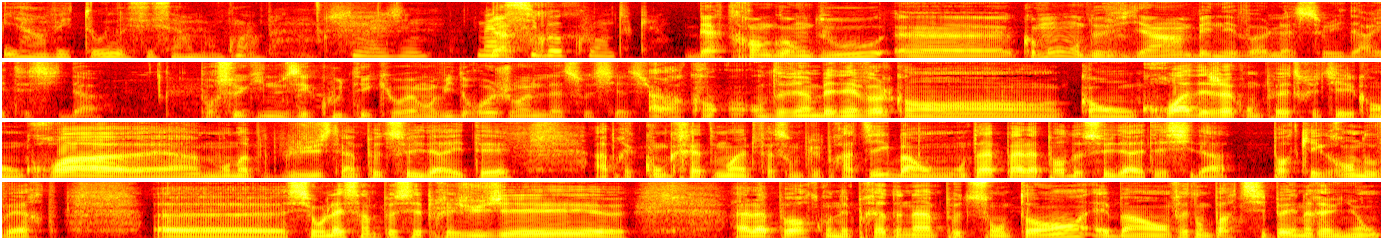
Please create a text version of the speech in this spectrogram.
il y a un veto nécessairement. Quoi. J'imagine. Merci Bertrand- beaucoup en tout cas. Bertrand Gandou, euh, comment on devient bénévole à Solidarité SIDA? Pour ceux qui nous écoutent et qui auraient envie de rejoindre l'association. Alors, quand on devient bénévole quand, on croit déjà qu'on peut être utile, quand on croit euh, à un monde un peu plus juste et un peu de solidarité. Après, concrètement et de façon plus pratique, bah, on, tape à la porte de Solidarité SIDA, porte qui est grande ouverte. Euh, si on laisse un peu ses préjugés euh, à la porte, qu'on est prêt à donner un peu de son temps, et ben en fait, on participe à une réunion,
